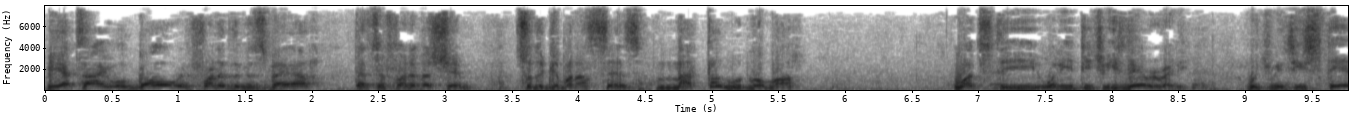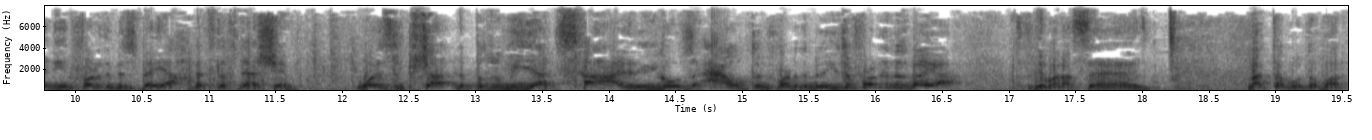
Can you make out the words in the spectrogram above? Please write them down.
V'yatzai will go in front of the mizbeach that's in front of Hashem. So the Gemara says, "Matalmud lomar." What's the? What are you teaching? He's there already, which means he's standing in front of the mizbeach that's lifnei Hashem. What is the pshat in the pasuk v'yatzai? And he goes out in front of the mizbeach. He's in front of the mizbeach. So the Gemara says, "Matalmud lomar."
